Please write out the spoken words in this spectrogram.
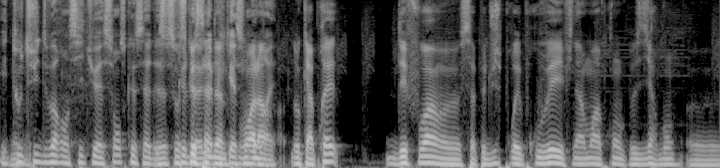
Et tout de suite voir en situation ce que ça, Ce, ce que, que, ça donne. Voilà. Donc après, des fois, euh, ça peut être juste pour éprouver, et finalement, après, on peut se dire, bon, euh,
